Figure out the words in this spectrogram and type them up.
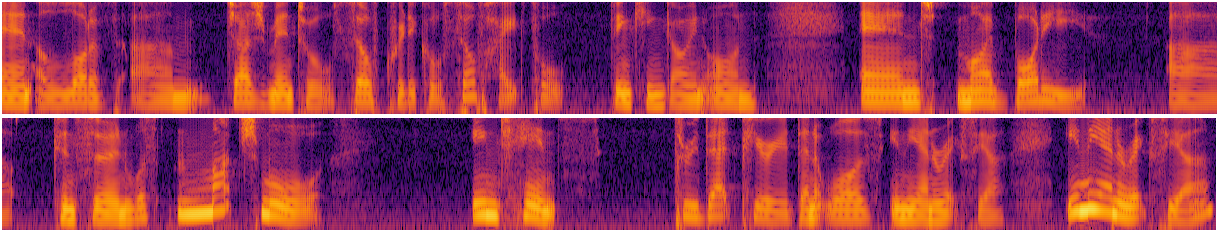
and a lot of um, judgmental, self critical, self hateful thinking going on. And my body uh, concern was much more intense through that period than it was in the anorexia. In the anorexia,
